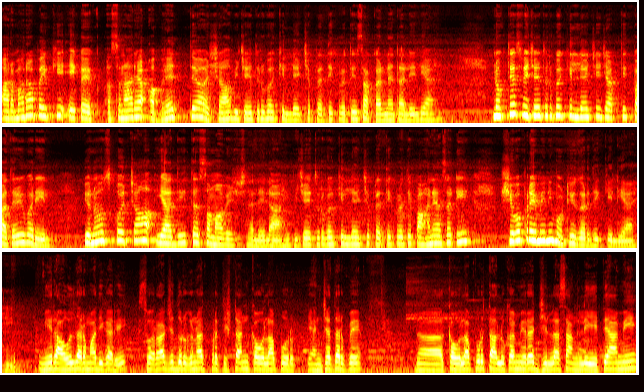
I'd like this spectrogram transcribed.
आरमारापैकी एक एक असणाऱ्या अभेद्य अशा विजयदुर्ग किल्ल्याची प्रतिकृती साकारण्यात आलेली आहे. नुकतेच विजयदुर्ग किल्ल्याची जागतिक पातळीवरील युनेस्कोच्या यादीत समावेश झालेला आहे. विजयदुर्ग किल्ल्याची प्रतिकृती पाहण्यासाठी शिवप्रेमींनी मोठी गर्दी केली आहे. मी राहुल धर्माधिकारी स्वराज दुर्गनाथ प्रतिष्ठान कौलापूर यांच्यातर्फे कोल्हापूर कौलापूर तालुका मिरज जिल्हा सांगली येथे आम्ही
